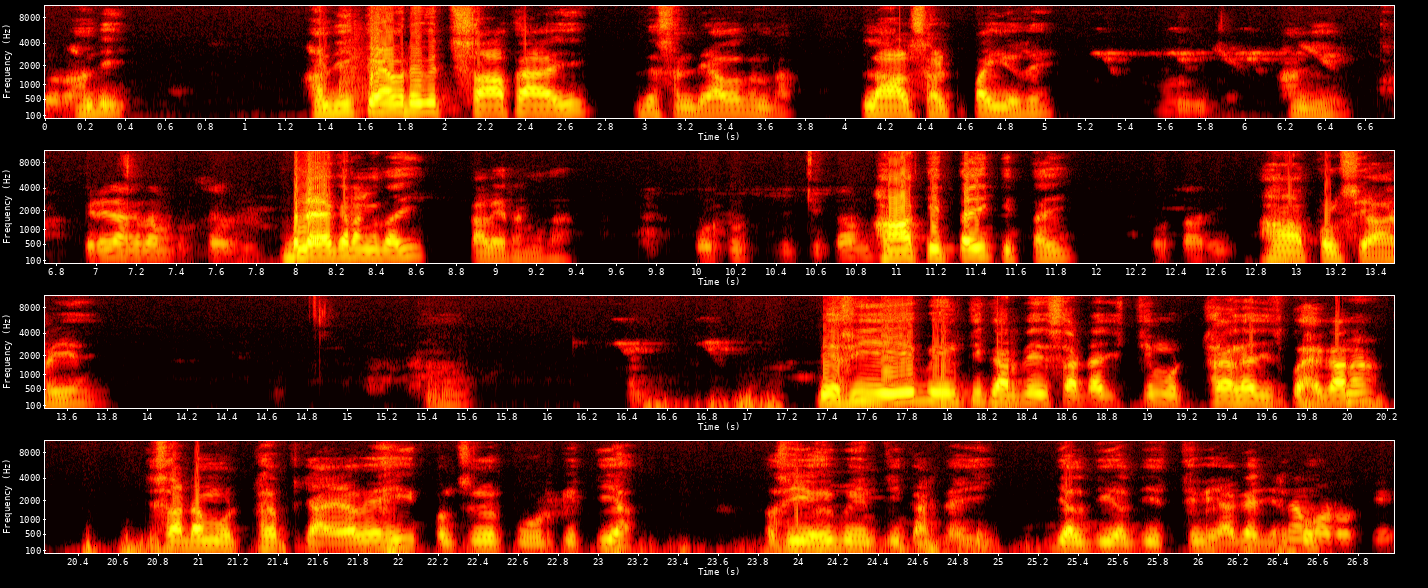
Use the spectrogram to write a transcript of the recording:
ਹਾਂਜੀ। ਹਾਂਜੀ ਕੈਮਰੇ ਵਿੱਚ ਸਾਫ਼ ਆਇਆ ਜੀ ਦਿਸਣ ਡਿਆ ਵਾ ਬੰਦਾ। ਲਾਲ ਸ਼ਰਟ ਪਾਈ ਉਹਦੇ। ਹਾਂਜੀ। ਕਿਹੜੇ ਰੰਗ ਦਾ ਬਲੈਕ ਰੰਗ ਦਾ ਜੀ ਕਾਲੇ ਰੰਗ ਦਾ। ਫੋਟੋ ਕੀਤਾ ਹਾਂ ਕੀਤਾ ਜੀ ਕੀਤਾ ਜੀ। ਉਤਾਰੀ ਹਾਂ ਪੁਲਿਸ ਆ ਰਹੀ ਹੈ ਜੀ ਹਮ। ਤੇ ਅਸੀਂ ਇਹ ਬੇਨਤੀ ਕਰਦੇ ਹਾਂ, ਸਾਡਾ ਜਿੱਥੇ ਮੋਟਰਸਾਈਕਲ ਹੈ ਜਿਸ ਕੋ ਹੈਗਾ ਨਾ ਤੇ ਸਾਡਾ ਮੋਟਰਸਾਈਕਲ ਪਹੁੰਚਾਇਆ ਜਾਵੇ ਅਸੀਂ ਪੁਲਿਸ ਨੂੰ ਰਿਪੋਰਟ ਕੀਤੀ ਆ ਅਸੀਂ ਇਹੋ ਬੇਨਤੀ ਕਰਦੇ ਹਾਂ ਜੀ ਜਲਦੀ ਜਲਦੀ ਇੱਥੇ ਵੀ ਹੈਗਾ ਕਿੰਨਾ ਜਿਹਨਾਂ ਮਾਡਲ ਸੀ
